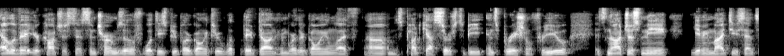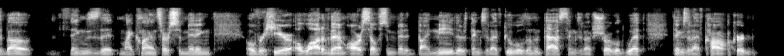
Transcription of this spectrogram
elevate your consciousness in terms of what these people are going through, what they've done, and where they're going in life. Um, this podcast serves to be inspirational for you. It's not just me giving my two cents about things that my clients are submitting over here. A lot of them are self submitted by me. They're things that I've Googled in the past, things that I've struggled with, things that I've conquered.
